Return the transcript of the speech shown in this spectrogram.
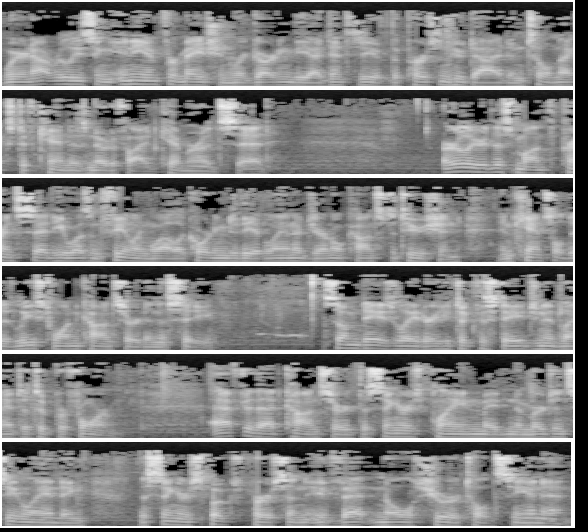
We are not releasing any information regarding the identity of the person who died until next of kin is notified, Camerud said. Earlier this month, Prince said he wasn't feeling well, according to the Atlanta Journal Constitution, and canceled at least one concert in the city. Some days later, he took the stage in Atlanta to perform. After that concert, the singer's plane made an emergency landing. The singer's spokesperson, Yvette Noel Schure, told CNN.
